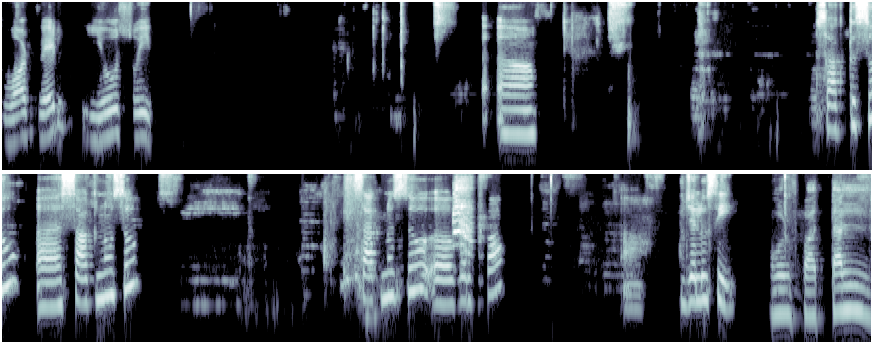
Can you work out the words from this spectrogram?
What will you sweep? Uh, Saktusu, uh, Saknusu, Saknusu, Gurfa, Jalusi, Ghurfatal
